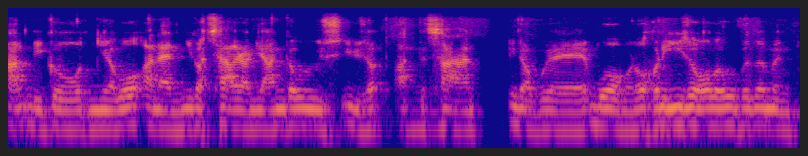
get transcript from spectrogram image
Anthony Gordon, you know what, and then you got Tyler Onyango, who's who's at the time, you know, uh, warming up, and he's all over them, and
